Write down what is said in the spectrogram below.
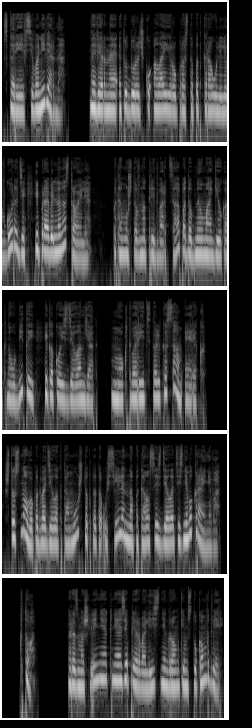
скорее всего, неверно. Наверное, эту дурочку Алаиру просто подкараулили в городе и правильно настроили. Потому что внутри дворца подобную магию, как на убитый и какой сделан яд, мог творить только сам Эрик. Что снова подводило к тому, что кто-то усиленно пытался сделать из него крайнего. Кто? Размышления князя прервались негромким стуком в дверь,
